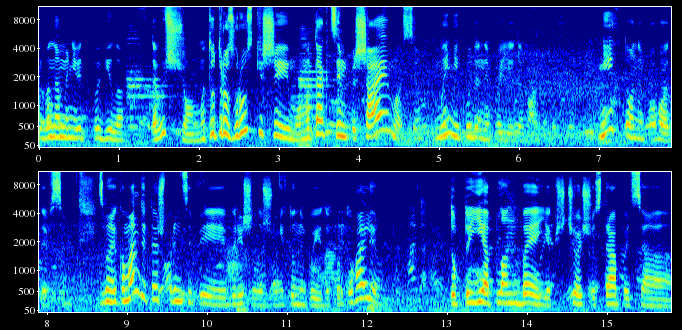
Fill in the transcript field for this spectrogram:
І вона мені відповіла: Та ви що? Ми тут розгрузки шиємо, ми так цим пишаємося, ми нікуди не поїдемо. Ніхто не погодився. З моєї команди теж, в принципі, вирішили, що ніхто не поїде в Португалію. Тобто є план Б, якщо щось трапиться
